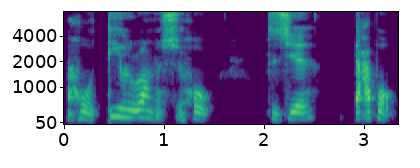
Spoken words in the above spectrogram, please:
然后我第二 run 的时候，直接 double，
